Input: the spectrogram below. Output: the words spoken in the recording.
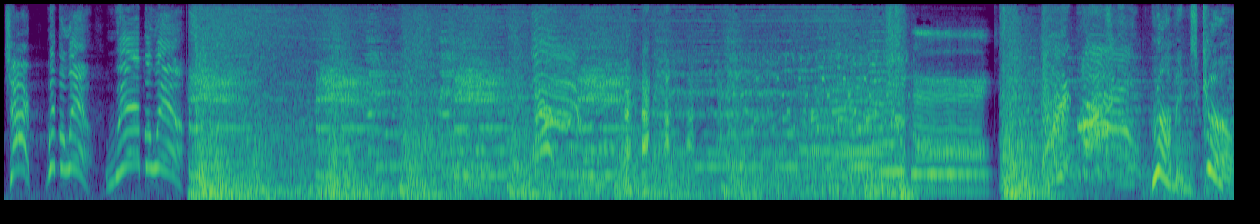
Chirp! Whip-a-will! Whip-a-will! Robins, go!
